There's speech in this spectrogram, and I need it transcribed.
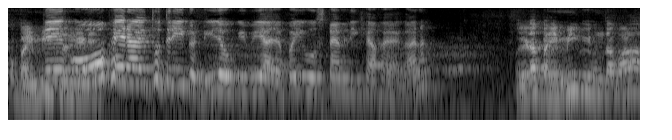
ਉਹ ਬਾਈ ਤੇ ਮਹੀਨੇ ਦੇ ਉਹ ਫਿਰ ਇੱਥੋਂ ਤਰੀਕ ਕੱਢੀ ਜਾਊਗੀ ਵੀ ਆ ਜਾ ਭਾਈ ਉਸ ਟਾਈਮ ਲਿਖਿਆ ਹੋਇਆ ਹੈਗਾ ਨਾ ਉਹ ਜਿਹੜਾ ਬੈਮੀ ਕੋਈ ਹੁੰਦਾ ਵਾਲਾ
